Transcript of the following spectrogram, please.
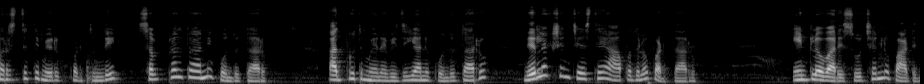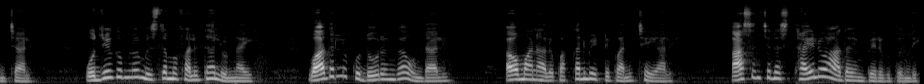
పరిస్థితి మెరుగుపడుతుంది. సఫలతాన్ని పొందుతారు. అద్భుతమైన విజయాన్ని పొందుతారు. నిర్లక్ష్యం చేస్తే ఆపదలో పడతారు. ఇంట్లో వారి సూచనలు పాటించాలి. ఉద్యోగంలో మిశ్రమ ఫలితాలున్నాయి. వాదనలకు దూరంగా ఉండాలి. అవమానాలు పక్కన పెట్టి పని చేయాలి. ఆశించిన స్థాయిలో ఆదాయం పెరుగుతుంది.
